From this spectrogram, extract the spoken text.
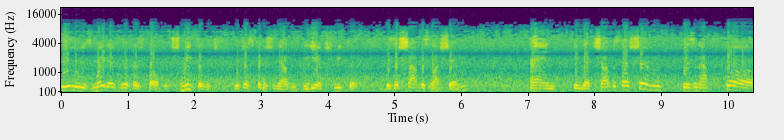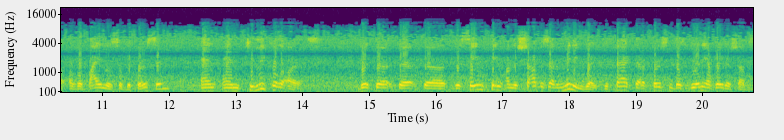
ilu is made everything HaKadosh Baruch Hu. Shemitah, which we're just finishing now, the year of Shemitah, is a Shabbos Lashem, and in that Shabbos Lashem, there's an afkar of a bailus of the person, and and kilikol aretz the, the, the, the, the same thing on the Shabbos at a mini way. The fact that a person doesn't do any Avodah Shabbos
